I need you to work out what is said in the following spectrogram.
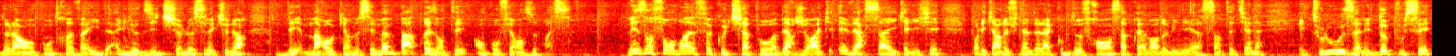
de la rencontre. Vaïd Aliodzic, le sélectionneur des Marocains, ne s'est même pas présenté en conférence de presse. Les enfants, en bref, coup de chapeau à Bergerac et Versailles qualifiés pour les quarts de finale de la Coupe de France après avoir dominé à Saint-Etienne et Toulouse. Les deux poussés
